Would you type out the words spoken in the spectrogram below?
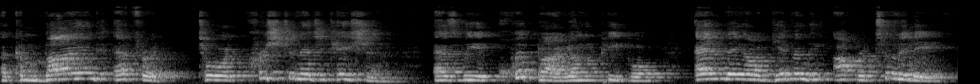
a combined effort toward Christian education as we equip our young people and they are given the opportunity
